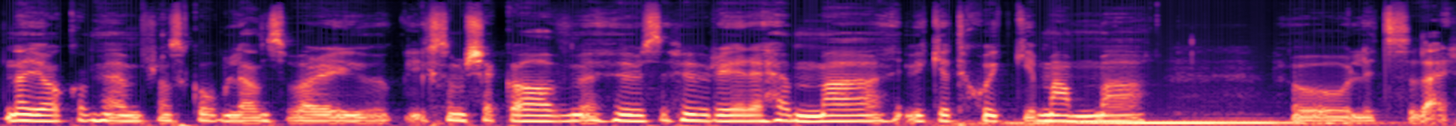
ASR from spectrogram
när jag kom hem från skolan så var det ju liksom checka av hur, hur är det hemma, vilket skick är mamma och lite sådär.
